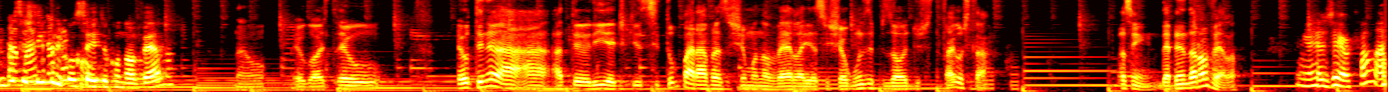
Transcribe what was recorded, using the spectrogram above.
Ainda Vocês têm preconceito com novela? Não, eu gosto. Eu, eu tenho a, a, a teoria de que se tu parar pra assistir uma novela e assistir alguns episódios, tu vai gostar. Assim, dependendo da novela. Eu já ia falar.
